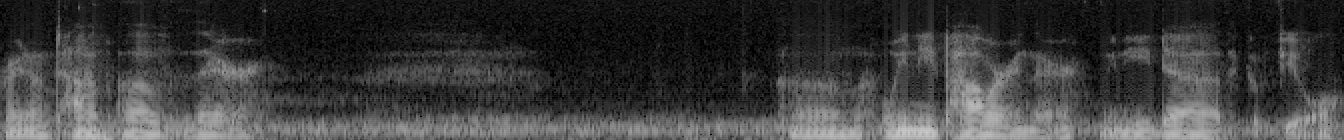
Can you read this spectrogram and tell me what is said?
Right on top of there. Um, we need power in there. We need uh, the fuel.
